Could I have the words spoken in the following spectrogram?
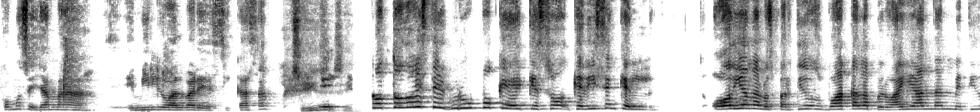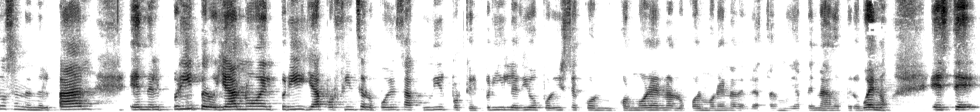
¿cómo se llama? Emilio Álvarez y Casa. Sí, sí, sí. todo, este grupo que, que, son, que dicen que odian a los partidos Guácala, pero ahí andan metidos en, el PAN, en el PRI, pero ya no el PRI, ya por fin se lo pueden sacudir porque el PRI le dio por irse con, con Morena, lo cual Morena debería estar muy apenado, pero bueno, este,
